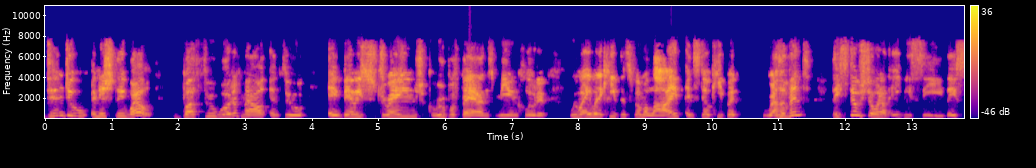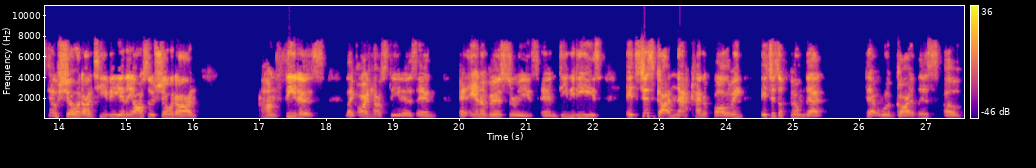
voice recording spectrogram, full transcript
didn't do initially well, but through word of mouth and through a very strange group of fans, me included, we were able to keep this film alive and still keep it relevant. They still show it on ABC. They still show it on TV, and they also show it on on theaters like art house theaters and and anniversaries and DVDs. It's just gotten that kind of following. It's just a film that that regardless of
